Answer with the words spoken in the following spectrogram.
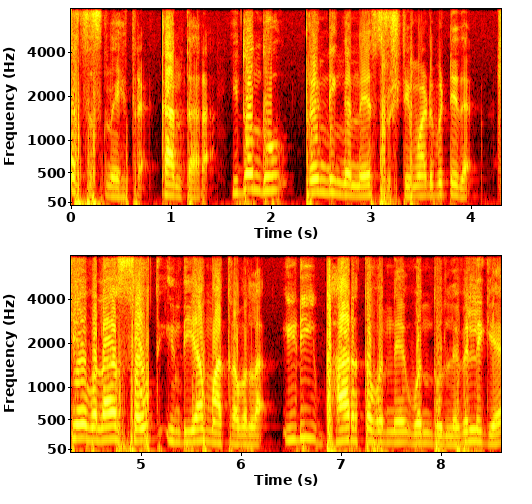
ಎಸ್ ಸ್ನೇಹಿತರೆ, ಕಾಂತಾರ. ಇದೊಂದು ಟ್ರೆಂಡಿಂಗ್ ಅನ್ನೇ ಸೃಷ್ಟಿ ಮಾಡಿಬಿಟ್ಟಿದೆ. ಕೇವಲ ಸೌತ್ ಇಂಡಿಯಾ ಮಾತ್ರವಲ್ಲ, ಇಡೀ ಭಾರತವನ್ನೇ ಒಂದು ಲೆವೆಲ್ಗೆ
